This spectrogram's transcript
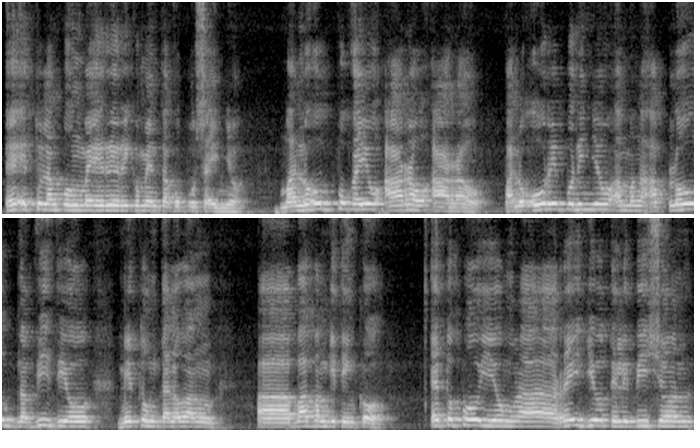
eh ito lang pong maire-recommenda ko po sa inyo. Manood po kayo araw-araw. Panoorin po ninyo ang mga upload na video nitong dalawang ah, babanggitin ko. Ito po yung ah, radio, television,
